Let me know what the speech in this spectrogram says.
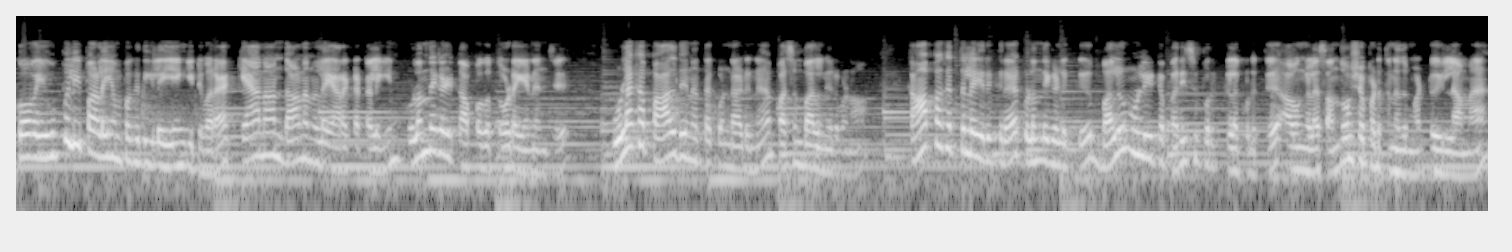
கோவை உப்புலிப்பாளையம் பகுதியில் இயங்கிட்டு வர கேனான் தானநிலை அறக்கட்டளையின் குழந்தைகள் காப்பகத்தோட இணைஞ்சு உலக பால் தினத்தை கொண்டாடின பசும்பால் நிறுவனம் காப்பகத்தில் இருக்கிற குழந்தைகளுக்கு பலூன் உள்ளிட்ட பரிசு பொருட்களை கொடுத்து அவங்கள சந்தோஷப்படுத்தினது மட்டும் இல்லாம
